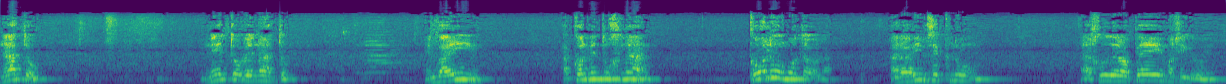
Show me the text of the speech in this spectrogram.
נאט"ו, נטו ונאט"ו, הם באים, הכל מתוכנן, כל אומות העולם, ערבים זה כלום, האיחוד האירופאי הם הכי גרועים.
